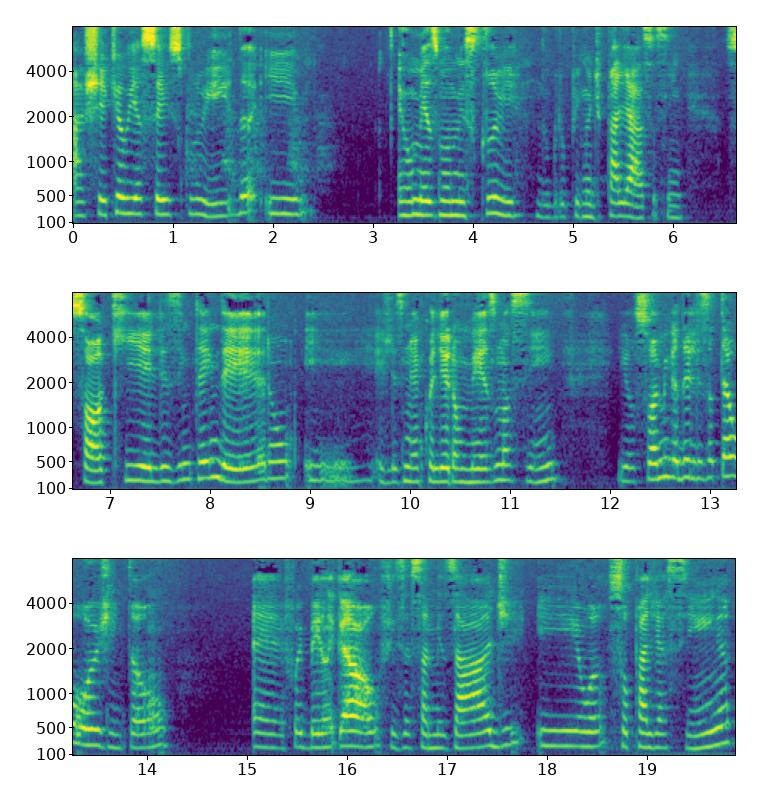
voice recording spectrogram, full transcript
achei que eu ia ser excluída e eu mesma me excluí do grupinho de palhaço, assim. Só que eles entenderam e eles me acolheram mesmo assim. E eu sou amiga deles até hoje, então é, foi bem legal. Fiz essa amizade e eu sou palhacinha,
